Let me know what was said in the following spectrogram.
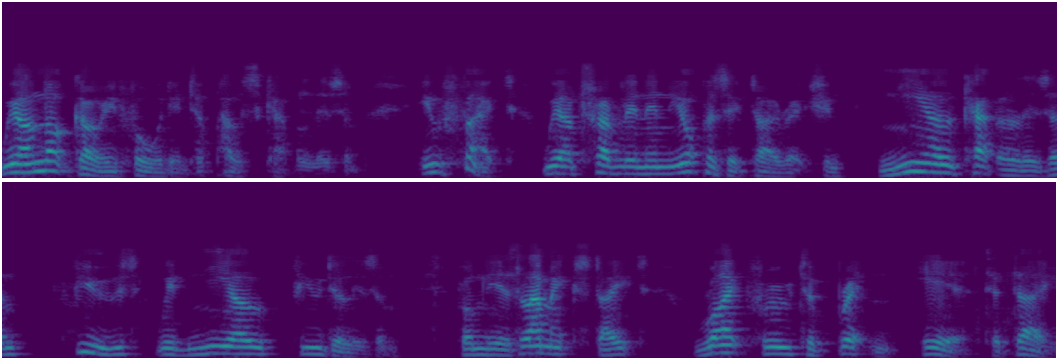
We are not going forward into post capitalism. In fact, we are travelling in the opposite direction neo capitalism fused with neo feudalism, from the Islamic State right through to Britain here today.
